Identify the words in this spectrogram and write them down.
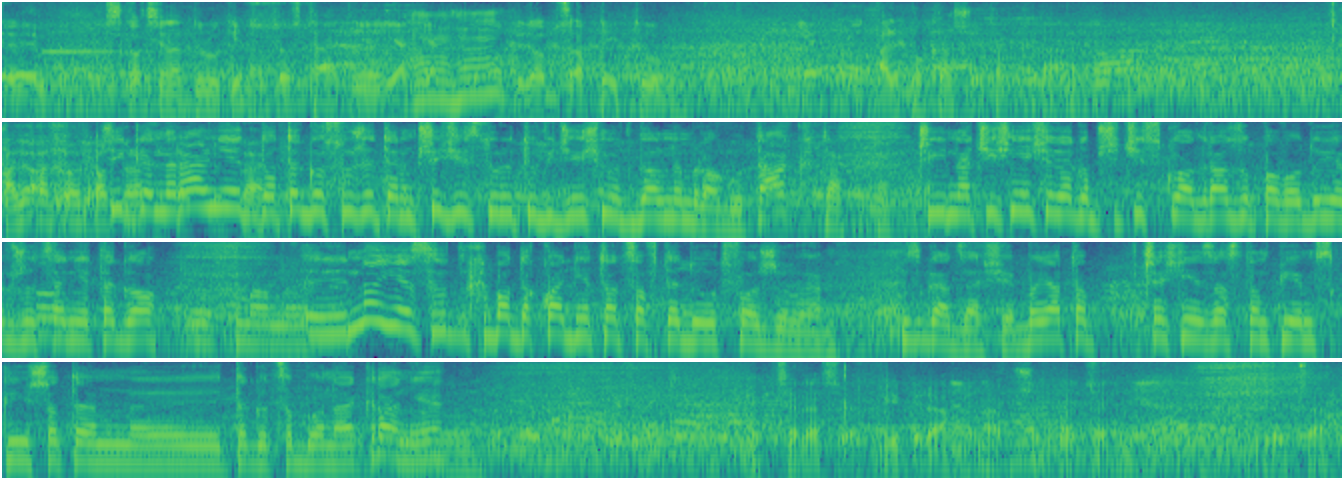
e, skoczy na drugi, no to jest tak, nie? Jak, jak robisz update tu. Ale pokaże, tak. tak. Ale od- od- Czyli generalnie tak, do tak. tego służy ten przycisk, który tu widzieliśmy w dolnym rogu, tak? tak, tak. Czyli naciśnięcie tego przycisku od razu powoduje wrzucenie tego. Y, No i jest chyba dokładnie to, co wtedy utworzyłem. Zgadza się, bo ja to wcześniej zastąpiłem screenshotem y, tego, co było na ekranie. Jak teraz jak wybieramy na przykład ten.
